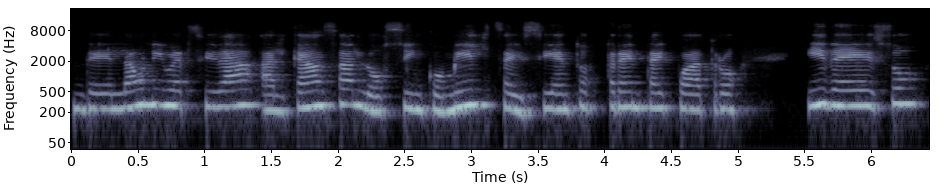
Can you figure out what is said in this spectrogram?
de la universidad alcanza los 5.634 y de eso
